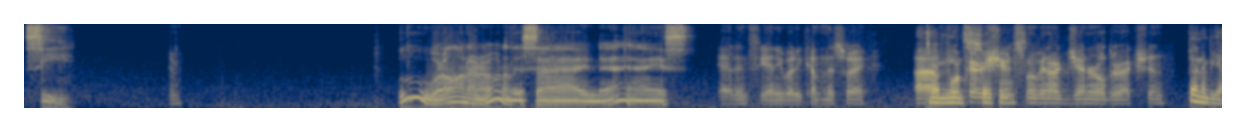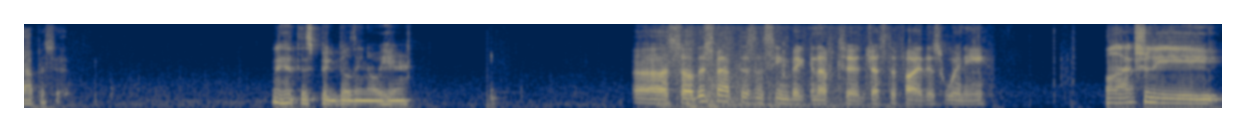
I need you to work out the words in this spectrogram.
C. Ooh, we're all on our own on this side. Nice. Yeah, I didn't see anybody coming this way. Uh, four parachutes circles. moving our general direction. Gonna be opposite. I'm gonna hit this big building over here. Uh, so this map doesn't seem big enough to justify this Winnie. Well, actually,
